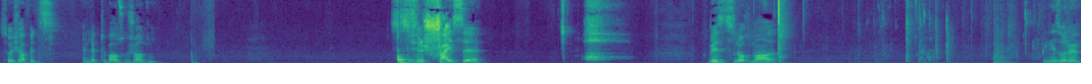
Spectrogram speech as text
So, ich habe jetzt mein Laptop ausgeschalten. Was ist das für eine Scheiße? Oh. Probier's jetzt nochmal. Ich bin hier so eine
